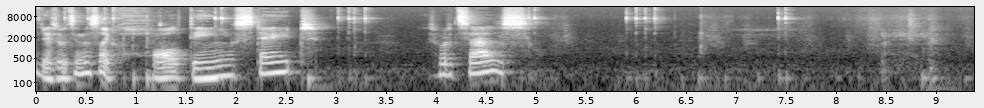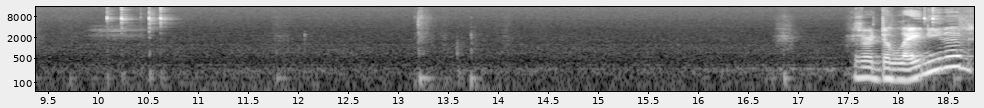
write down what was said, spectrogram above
Yeah, so it's in this like halting state, is what it says. Is there a delay needed?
